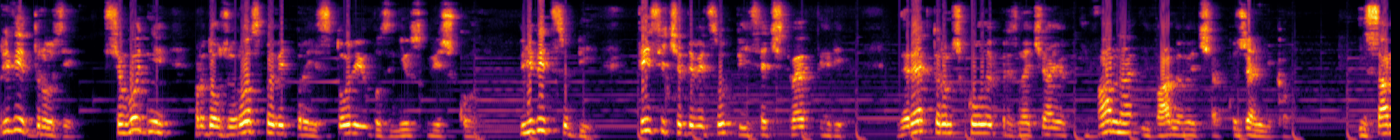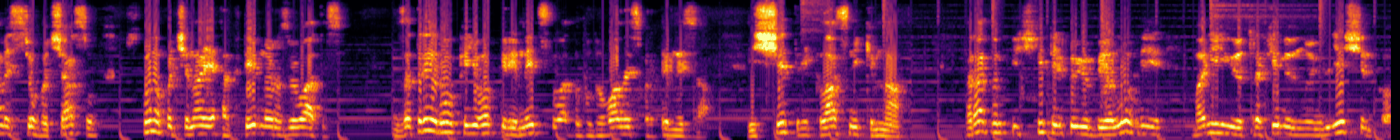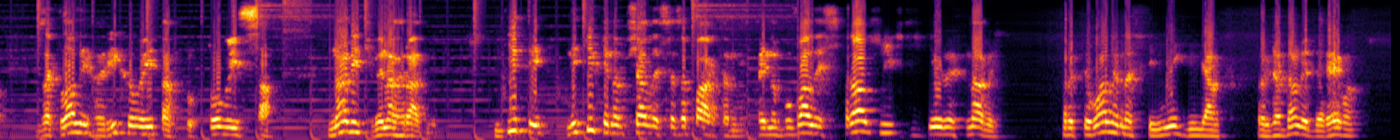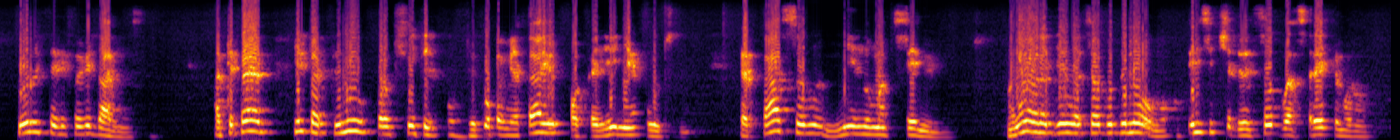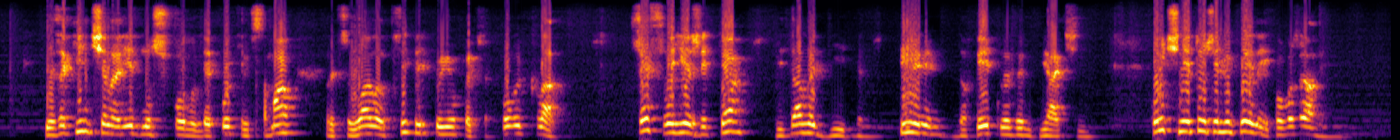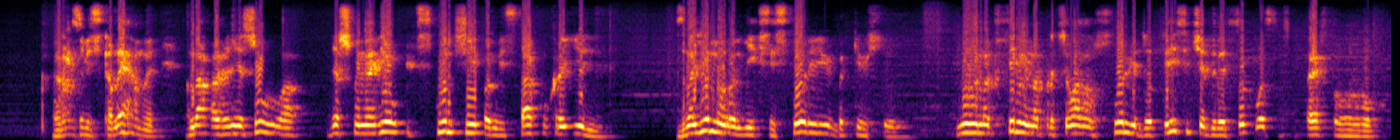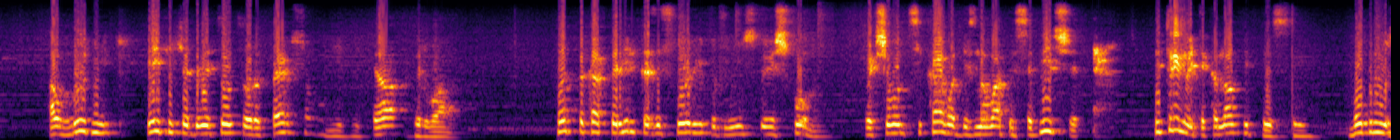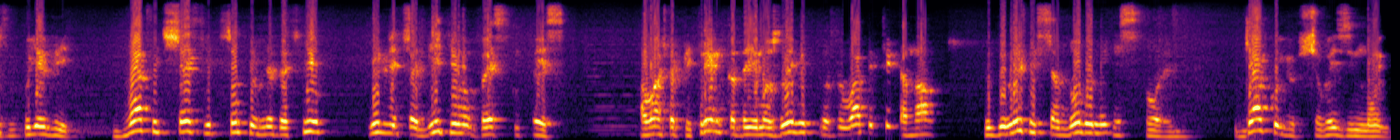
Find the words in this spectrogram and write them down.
Привіт, друзі! Сьогодні продовжу розповідь про історію Бузинівської школи. Уявіть собі, 1954 рік. Директором школи призначають Івана Івановича Кужельникова. І саме з цього часу школа починає активно розвиватися. За три роки його керівництва добудували спортивний зал і ще три класні кімнати. Разом із вчителькою біології Марією Трохимівною Лещенко заклали горіховий та фруктовий сад, навіть виноградник. Діти не тільки навчалися за партами, а й набували справжніх життєвих навиків, працювали на стільних ділянках, розглядали дерева, вчилися відповідальності. А тепер кілька слів про вчительку, яку пам'ятають покоління учнів. Черкасову Ніну Максимівну. Вона народилася в Будиновому у 1923 році і закінчила рідну школу, де потім сама працювала вчителькою початкових класів. Все своє життя віддала дітям, щирим, допитливим, вдячним. Учні дуже любили і поважали її. Разом із колегами вона організовувала для школярів екскурсії по містах України, знайомила їх з історією батьківщини. Ніна Максимівна працювала в школі до 1981 року, а в грудні 1941-го її життя обірвало. Ось така сторінка з історії Подвінської школи. Якщо вам цікаво дізнаватися більше, підтримуйте канал підпискою. Бо, друзі, уявіть, 26% глядачів дивляться відео без підписки. А ваша підтримка дає можливість розвивати цей канал і ділитися новими історіями. Дякую, що ви зі мною.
